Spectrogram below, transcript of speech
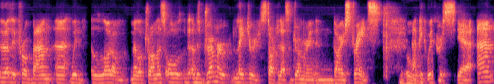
early prog band uh, with a lot of mellotronas. All and the drummer later started as a drummer in, in Dire Straits, uh, Pick Withers. Yeah, and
